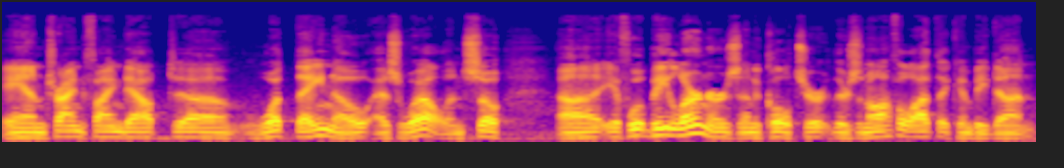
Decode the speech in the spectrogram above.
and trying to find out uh, what they know as well. And so, if we'll be learners in a culture, there's an awful lot that can be done.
